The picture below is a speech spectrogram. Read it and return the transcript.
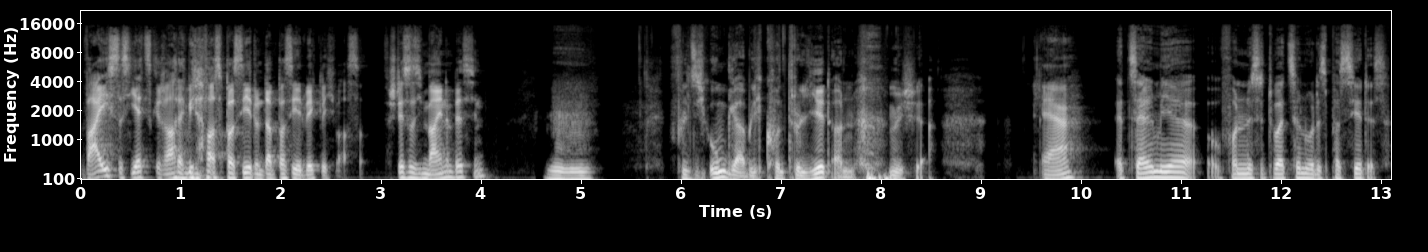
weiß, dass jetzt gerade wieder was passiert und dann passiert wirklich was. Verstehst du, was ich meine ein bisschen? Mhm. Fühlt sich unglaublich kontrolliert an, Micha. Ja. Erzähl mir von einer Situation, wo das passiert ist.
